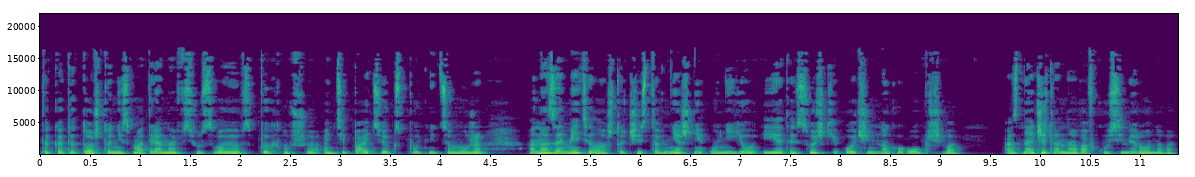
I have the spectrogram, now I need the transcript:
так это то, что, несмотря на всю свою вспыхнувшую антипатию к спутнице мужа, она заметила, что чисто внешне у нее и этой сучки очень много общего, а значит, она во вкусе Миронова.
